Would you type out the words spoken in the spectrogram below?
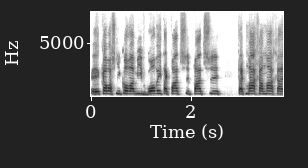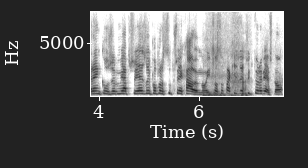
e, kałasznikowa mi w głowę i tak patrzy, patrzy, tak macha, macha ręką, żebym ja przyjeżdżał i po prostu przyjechałem. No i to są takie rzeczy, które wiesz, no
